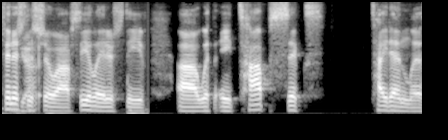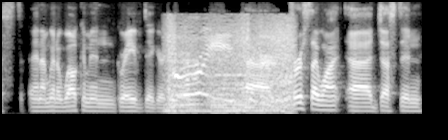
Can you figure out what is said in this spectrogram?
finish this it. show off. See you later, Steve. Uh, with a top six tight end list, and I'm gonna welcome in Gravedigger. Uh, first, I want uh, Justin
